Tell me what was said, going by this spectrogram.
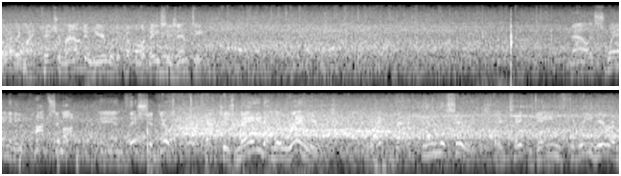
Though they might pitch around him here with a couple of bases empty. Now now is swing, and he pops him up. And this should do it. Catch is made, and the Rays are right back in the series. They take game three here at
